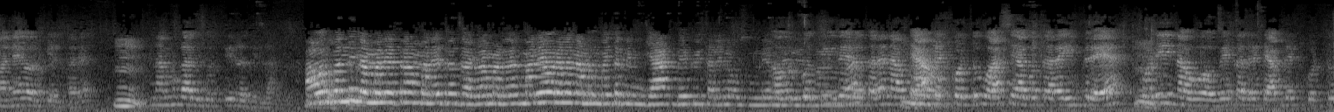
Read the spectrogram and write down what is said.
ಮನೆಯವ್ರು ಕೇಳ್ತಾರೆ. ಹ್ಮ್. ನಮ್ಗ ಅದು ಗೊತ್ತಿರೋದಿಲ್ಲ. ಅವ್ರು ಬಂದು ನಮ್ಮ ಮನೆ ಹತ್ರ ಮನೆ ಹತ್ರ ಜಗಳ ಮಾಡಿದಾಗ ಮನೆಯವರೆಲ್ಲ ನಮ್ಮನ್ನ ಬೈತಾರೆ ನಿಮ್ಗೆ ಯಾಕೆ ಬೇಕು ಈ ತಲೆನೋವು ಸುಮ್ಮನೆ ಅವ್ರಿಗೆ ಗೊತ್ತಿಲ್ಲದೆ ಇರೋ ತರ ನಾವು ಟ್ಯಾಬ್ಲೆಟ್ ಕೊಟ್ಟು ವಾಸಿ ಆಗೋ ತರ ಇದ್ರೆ ಕೊಡಿ ನಾವು ಬೇಕಾದ್ರೆ ಟ್ಯಾಬ್ಲೆಟ್ ಕೊಟ್ಟು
